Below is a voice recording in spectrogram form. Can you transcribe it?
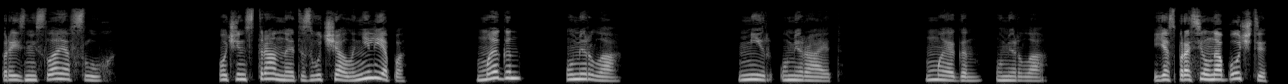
произнесла я вслух. Очень странно это звучало, нелепо. Меган умерла. Мир умирает. Меган умерла. Я спросил на почте,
